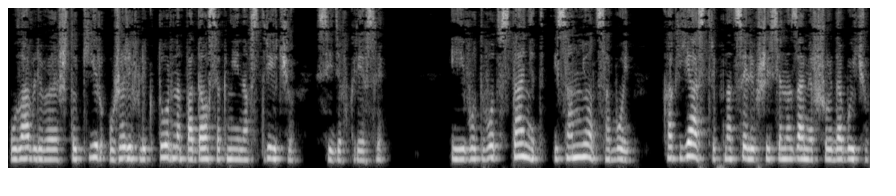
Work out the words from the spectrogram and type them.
улавливая, что Кир уже рефлекторно подался к ней навстречу, сидя в кресле и вот-вот встанет и сомнет собой, как ястреб, нацелившийся на замершую добычу.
